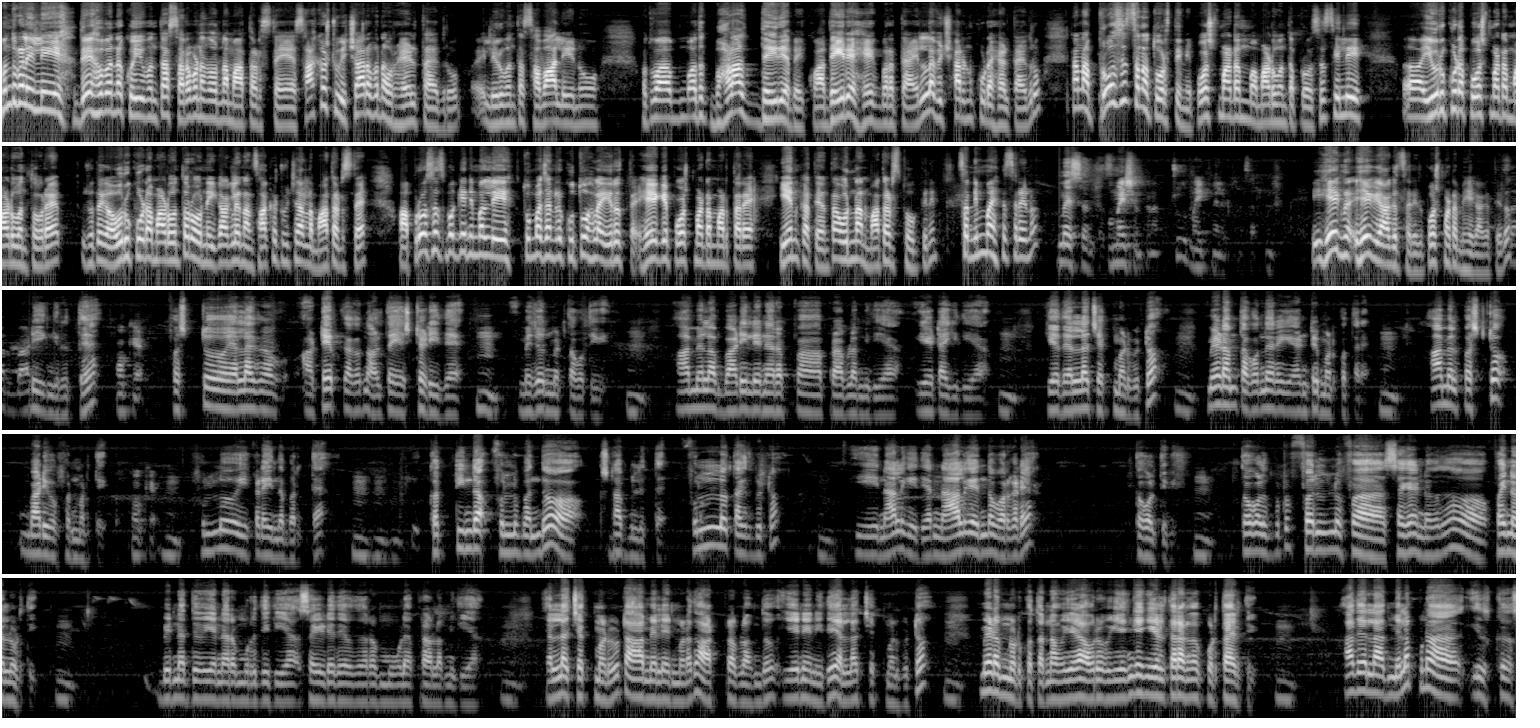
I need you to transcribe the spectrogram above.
ಬಂಧುಗಳು ಇಲ್ಲಿ ದೇಹವನ್ನು ಕೊಯ್ಯುವಂಥ ಸರವಣನವ್ರನ್ನ ಮಾತಾಡಿಸ್ದೆ ಸಾಕಷ್ಟು ವಿಚಾರವನ್ನು ಅವ್ರು ಹೇಳ್ತಾ ಇದ್ರು. ಇಲ್ಲಿರುವಂಥ ಸವಾಲೇನು ಅಥವಾ ಅದಕ್ಕೆ ಬಹಳ ಧೈರ್ಯ ಬೇಕು. ಆ ಧೈರ್ಯ ಹೇಗೆ ಬರುತ್ತೆ? ಆ ಎಲ್ಲ ವಿಚಾರನೂ ಕೂಡ ಹೇಳ್ತಾ ಇದ್ರು. ನಾನು ಆ ಪ್ರೋಸೆಸ್ಸನ್ನು ತೋರಿಸ್ತೀನಿ. ಪೋಸ್ಟ್ ಮಾರ್ಟಮ್ ಮಾಡುವಂಥ ಪ್ರೋಸೆಸ್ ಇಲ್ಲಿ ಇವರು ಕೂಡ ಪೋಸ್ಟ್ ಮಾರ್ಟಮ್ ಮಾಡುವಂಥವ್ರೆ. ಜೊತೆಗೆ ಅವರು ಕೂಡ ಮಾಡುವಂಥವ್ರು. ಅವ್ನು ಈಗಾಗಲೇ ನಾನು ಸಾಕಷ್ಟು ವಿಚಾರನ ಮಾತಾಡಿಸ್ದೆ. ಆ ಪ್ರೋಸೆಸ್ ಬಗ್ಗೆ ನಿಮ್ಮಲ್ಲಿ ತುಂಬ ಜನರ ಕುತೂಹಲ ಇರುತ್ತೆ. ಹೇಗೆ ಪೋಸ್ಟ್ ಮಾರ್ಟಮ್ ಮಾಡ್ತಾರೆ? ಏನು ಕತೆ ಅಂತ ಅವ್ರು ನಾನು ಮಾತಾಡಿಸ್ತಾ ಹೋಗ್ತೀನಿ. ಸರ್ ನಿಮ್ಮ ಹೆಸರೇನು? ಉಮೇಶ್ ಅಂತ. ಉಮೇಶ್ ಅಂತ. ಚೂರು ಮೈಕ್ ಮೇಲೆ ಹೇಗೆ ಹೇಗೆ ಆಗುತ್ತೆ ಸರ್ ಇದು? ಪೋಸ್ಟ್ ಮಾರ್ಟಮ್ ಹೇಗಾಗುತ್ತೆ ಇದು? ಸರ್ ಬಾಡಿ ಹಿಂಗಿರುತ್ತೆ? ಓಕೆ. ಫಸ್ಟ್ ಎಲ್ಲ ಆ ಟೇಪ್ ತಗೊಂಡು ಅಳತೆ ಎಷ್ಟು ಅಡಿ ಇದೆ? ಮೆಜರ್ಮೆಂಟ್ ತಗೋತೀವಿ. ಆಮೇಲೆ ಬಾಡಿಲಿ ಏನಾರ ಪ್ರಾಬ್ಲಮ್ ಇದೆಯಾ? ಏಟ್ ಆಗಿದೆಯಾ? ಇದೆಲ್ಲ ಚೆಕ್ ಮಾಡಿಬಿಟ್ಟು ಮೇಡಮ್ ತಗೊಂಡ್ರೆ ಎಂಟ್ರಿ ಮಾಡ್ಕೋತಾರೆ ಆಮೇಲೆ ಫಸ್ಟು ಬಾಡಿ ಓಪನ್ ಮಾಡ್ತೀವಿ. ಓಕೆ. ಫುಲ್ಲು ಈ ಕಡೆಯಿಂದ ಬರುತ್ತೆ. ಕತ್ತಿಂದ ಫುಲ್ ಬಂದು ಸ್ಟಾಪ್ ನಿಲ್ಲುತ್ತೆ. ಫುಲ್ಲು ತೆಗೆದ್ಬಿಟ್ಟು ಈ ನಾಲ್ಗೆ ಇದೆಯಾ? ನಾಲ್ಗೆಯಿಂದ ಹೊರಗಡೆ ತಗೊಳ್ತೀವಿ. ಹ್ಞೂ ತೊಗೊಳ್ದ್ಬಿಟ್ಟು ಫುಲ್ ಫ ಸೆಕೆಂಡ್ ಫೈನಲ್ ನೋಡ್ತೀವಿ ಬೆನ್ನದ್ದು ಏನಾರು ಮುರಿದಿದೆಯಾ ಸೈಡ್ ಯಾವ್ದಾರ ಮೂಳೆ ಪ್ರಾಬ್ಲಮ್ ಇದೆಯಾ? ಎಲ್ಲ ಚೆಕ್ ಮಾಡಿಬಿಟ್ಟು ಆಮೇಲೆ ಏನು ಮಾಡೋದು ಆರ್ಟ್ ಪ್ರಾಬ್ಲಮ್ದು ಏನೇನಿದೆ ಎಲ್ಲ ಚೆಕ್ ಮಾಡಿಬಿಟ್ಟು ಮೇಡಮ್ ನೋಡ್ಕೋತಾರೆ. ನಾವು ಅವರು ಹೆಂಗೆ ಹೆಂಗೆ ಹೇಳ್ತಾರೆ ಹಂಗೆ ಕೊಡ್ತಾ ಇರ್ತೀವಿ. ಅದೆಲ್ಲ ಆದಮೇಲೆ ಪುನಃ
